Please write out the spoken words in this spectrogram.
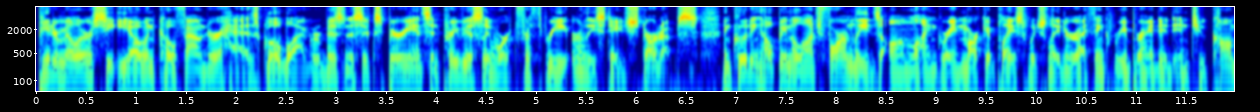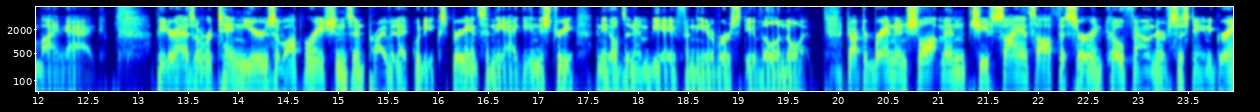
Peter Miller, CEO and co founder, has global agribusiness experience and previously worked for three early stage startups, including helping to launch FarmLead's online grain marketplace, which later I think rebranded into Combine Ag. Peter has over 10 years of operations and private equity experience in the ag industry, and he holds an MBA from the University of Illinois. Dr. Brandon Schlautman, Chief Science Officer and co founder of Sustain-A-Grain,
